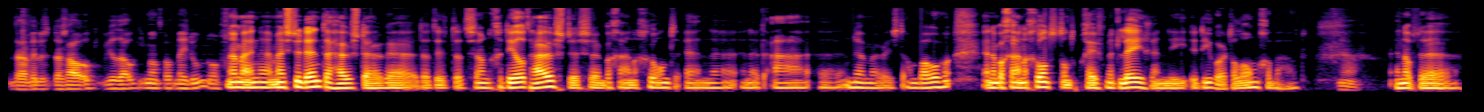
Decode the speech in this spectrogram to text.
daar, willen, daar zou ook, wil daar ook iemand wat mee doen? Of? Nou, mijn, uh, mijn studentenhuis, daar, uh, dat is, dat is zo'n gedeeld huis. Dus begane grond en, en het A-nummer is dan boven. En de begane grond stond op een gegeven moment leeg en die, die wordt al omgebouwd. Ja. En op de, op het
